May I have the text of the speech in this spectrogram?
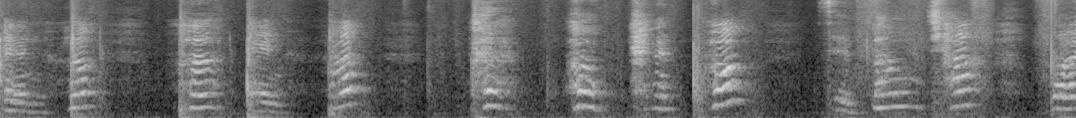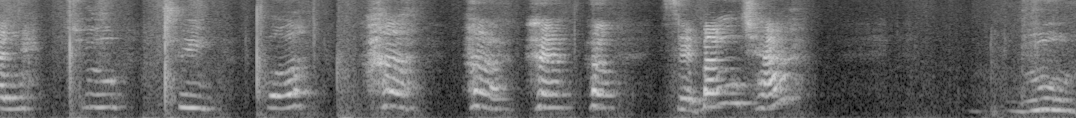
And ha ha and ha ha ha and ha sebangcha one two three four. Ha 哈哈哈，塞班茶，不。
